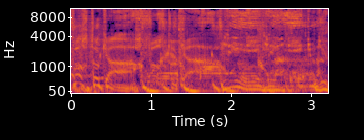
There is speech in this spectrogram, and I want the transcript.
Fort au quart. Fort au. L'énigme du.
